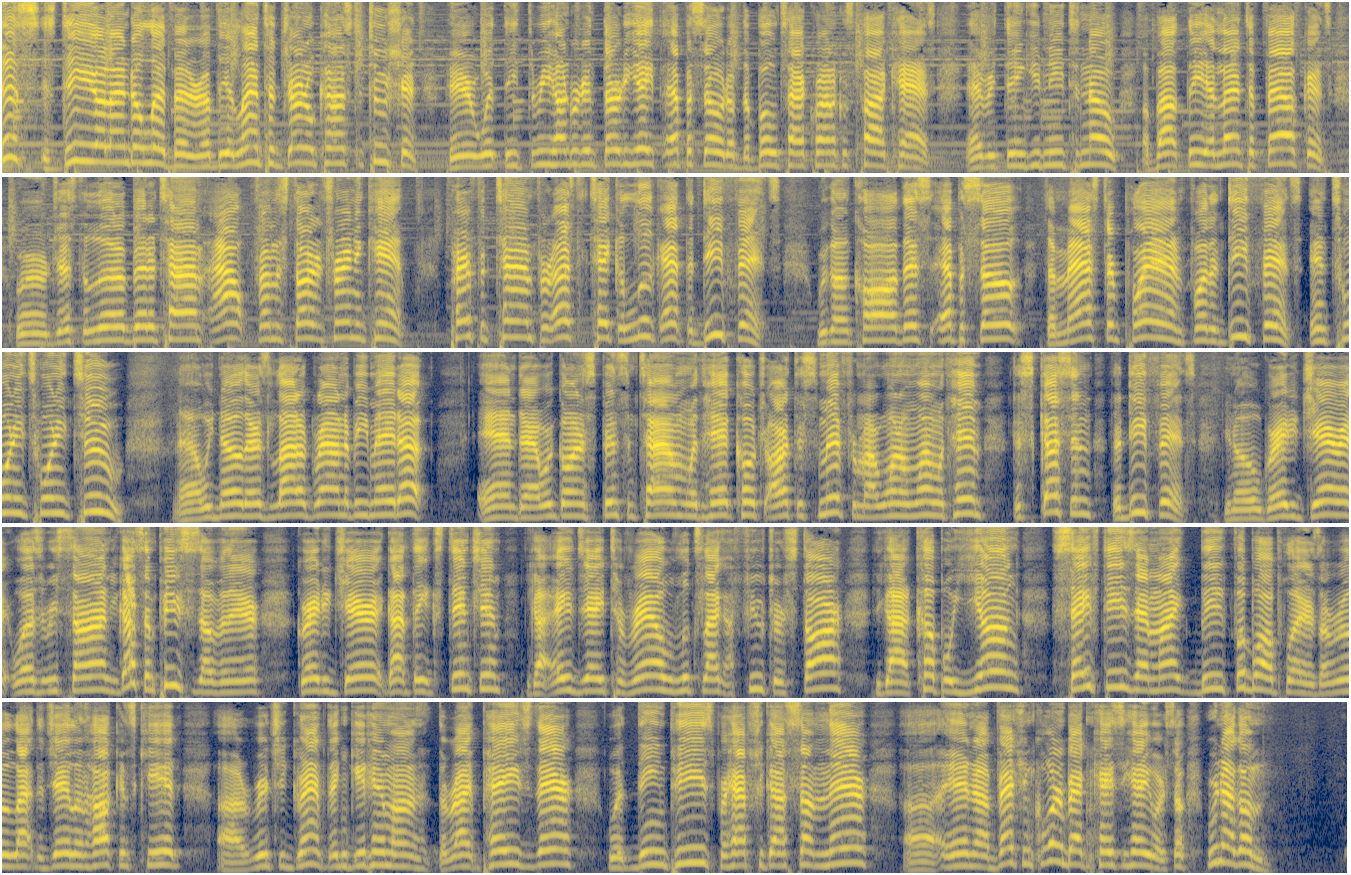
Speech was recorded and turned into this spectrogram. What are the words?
This is D. Orlando Ledbetter of the Atlanta Journal Constitution, here with the 338th episode of the Bowtie Chronicles podcast. Everything you need to know about the Atlanta Falcons. We're just a little bit of time out from the start of training camp. Perfect time for us to take a look at the defense. We're going to call this episode the master plan for the defense in 2022. Now we know there's a lot of ground to be made up, and uh, we're going to spend some time with head coach Arthur Smith from our one on one with him discussing the defense. You know, Grady Jarrett was resigned. You got some pieces over there. Grady Jarrett got the extension. You got AJ Terrell, who looks like a future star. You got a couple young safeties that might be football players. I really like the Jaylinn Hawkins kid uh, Richie Grant. They can get him on the right page there with Dean Pees. Perhaps you got something there. Uh, and a veteran cornerback Casey Hayward. So we're not going to,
